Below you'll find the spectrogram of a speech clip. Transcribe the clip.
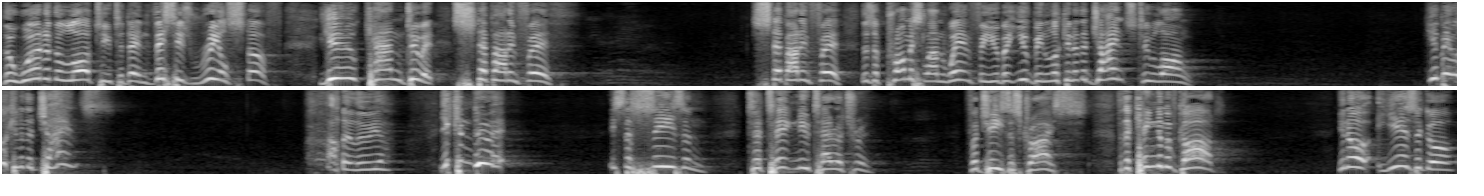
the word of the Lord to you today, and this is real stuff. You can do it. Step out in faith. Step out in faith. There's a promised land waiting for you, but you've been looking at the giants too long. You've been looking at the giants. Hallelujah. You can do it. It's the season to take new territory for Jesus Christ, for the kingdom of God. You know, years ago,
